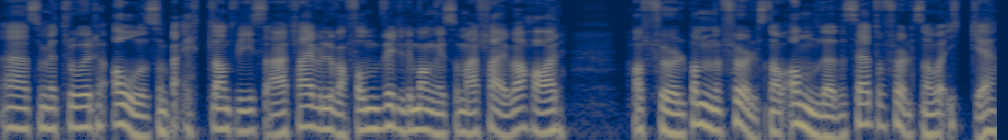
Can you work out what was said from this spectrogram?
eh, som jeg tror alle som på et eller annet vis er skeive, eller i hvert fall veldig mange som er skeive, har, har, følt på denne følelsen av annerledeshet og følelsen av å ikke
